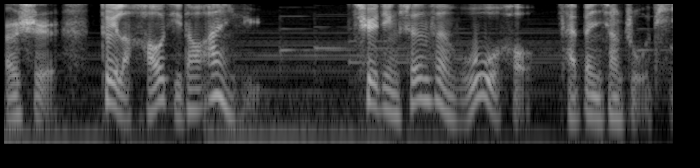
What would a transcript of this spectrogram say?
而是对了好几道暗语。确定身份无误后，才奔向主题。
